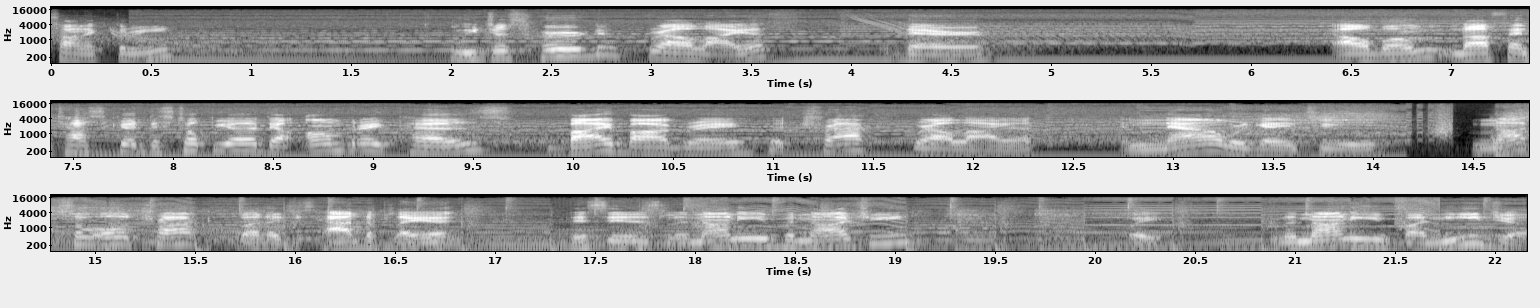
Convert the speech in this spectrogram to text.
Sonic 3. We just heard Growlithe, their album La Fantastica Dystopia de Hombre Pez by Bagre, the track Growlithe, and now we're getting to not so old track, but I just had to play it. This is Lenani Vanaji. Wait, Lenani Vanija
